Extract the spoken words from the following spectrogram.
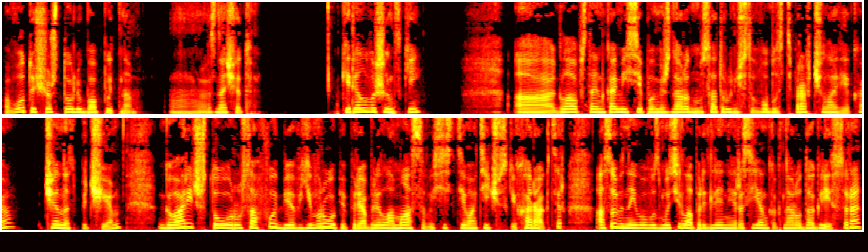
вот еще что любопытно. Значит, Кирилл Вышинский, глава постоянной комиссии по международному сотрудничеству в области прав человека, член СПЧ, говорит, что русофобия в Европе приобрела массовый систематический характер. Особенно его возмутило определение россиян как народа-агрессора.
